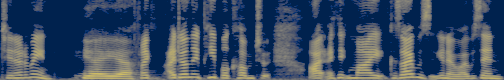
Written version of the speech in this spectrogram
Do you know what i mean yeah, yeah. like i don't think people come to i, I think my because i was you know i was in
